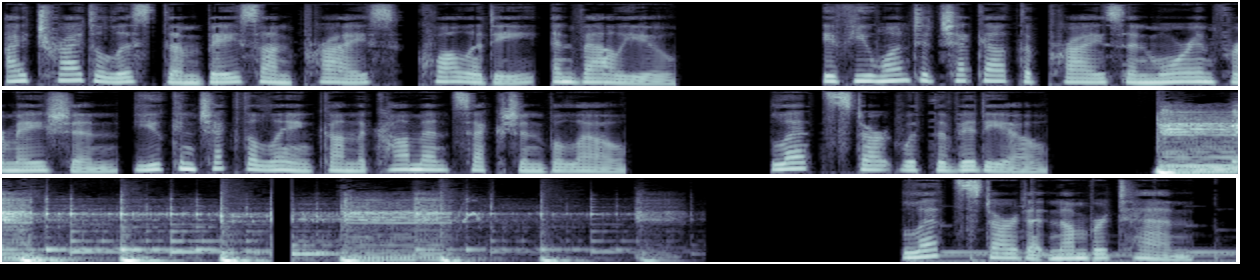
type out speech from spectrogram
I try to list them based on price, quality, and value. If you want to check out the price and more information, you can check the link on the comment section below. Let's start with the video. Let's start at number 10.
